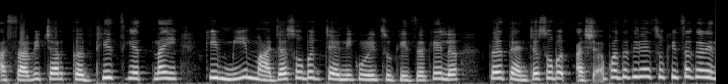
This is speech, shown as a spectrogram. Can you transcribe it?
असा विचार कधीच येत नाही की मी माझ्यासोबत ज्यांनी कुणी चुकीचं केलं तर त्यांच्यासोबत अशा पद्धतीने चुकीचं करेन.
